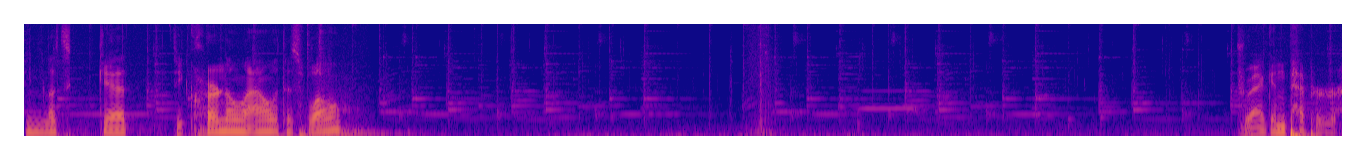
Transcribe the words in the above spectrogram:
Let's get the kernel out as well. Dragon pepper.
